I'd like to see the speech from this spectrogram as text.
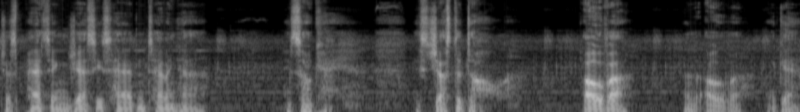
just petting Jessie's head and telling her, It's okay, it's just a doll, over and over again.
